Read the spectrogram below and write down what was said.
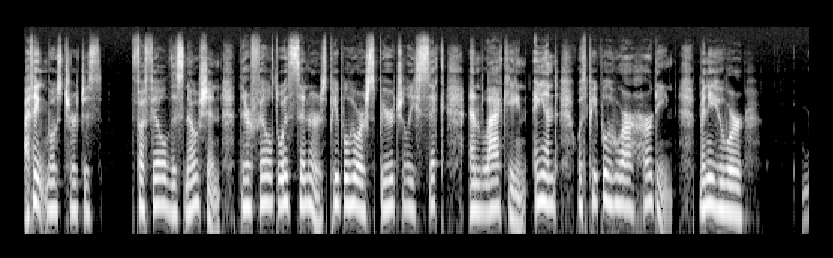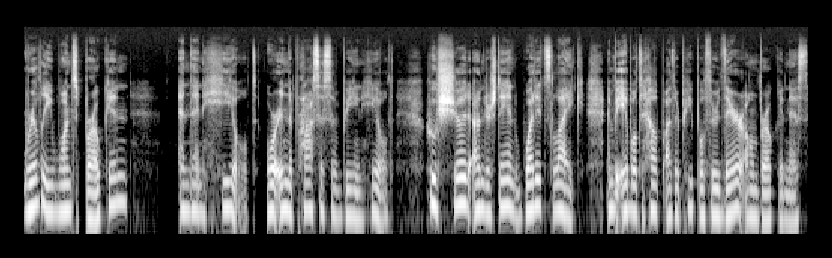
I think most churches fulfill this notion. They're filled with sinners, people who are spiritually sick and lacking, and with people who are hurting, many who were really once broken and then healed or in the process of being healed, who should understand what it's like and be able to help other people through their own brokenness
